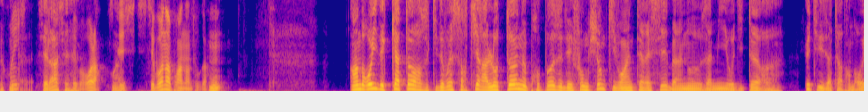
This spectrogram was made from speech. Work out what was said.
écoute, Oui. c'est là, c'est... Bon, voilà. Ouais. C'est- C'est bon à prendre en tout cas. Mm. Android 14, qui devrait sortir à l'automne, propose des fonctions qui vont intéresser ben, nos amis auditeurs euh, utilisateurs d'Android,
